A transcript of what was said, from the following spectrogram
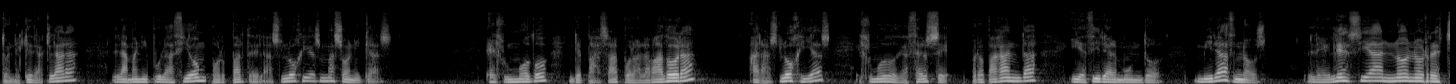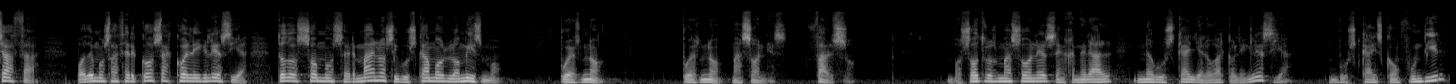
donde queda clara la manipulación por parte de las logias masónicas. Es un modo de pasar por la lavadora a las logias, es un modo de hacerse propaganda y decir al mundo, miradnos, la Iglesia no nos rechaza, podemos hacer cosas con la Iglesia, todos somos hermanos y buscamos lo mismo. Pues no, pues no, masones, falso. Vosotros masones en general no buscáis dialogar con la Iglesia, buscáis confundir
